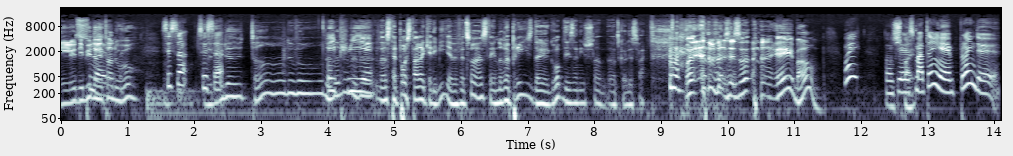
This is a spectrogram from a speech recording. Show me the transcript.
Le début d'un temps nouveau. C'est ça, c'est ça. Le début d'un temps nouveau. Et puis. Euh, non, c'était pas Star Academy qui avait fait ça, hein, c'était une reprise d'un groupe des années 60. En tout cas, laisse faire. ouais, c'est ça. Eh, bon. Oui. Donc, euh, ce matin, il y a plein de.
